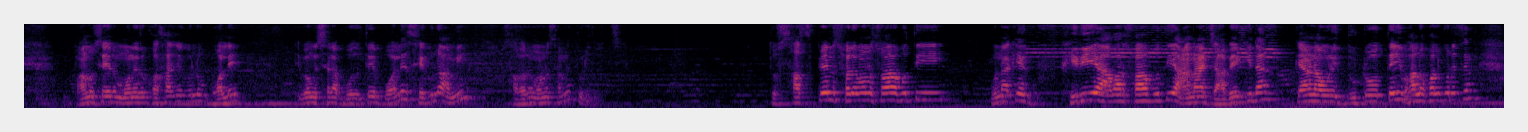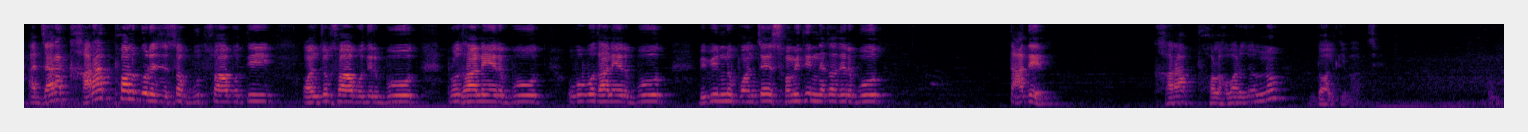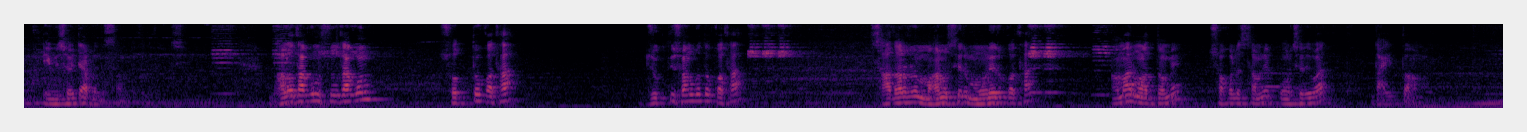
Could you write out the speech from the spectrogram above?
মানুষের মনের কথা যেগুলো বলে এবং সেটা বলতে বলে, সেগুলো আমি সাধারণ মানুষের সামনে তুলে ধরছি। তো সাসপেন্ড সলেমন সভাপতি ওনাকে ফিরিয়ে আবার সভাপতি আনা যাবে কি না কেননা উনি দুটোতেই ভালো ফল করেছেন। আর যারা খারাপ ফল করেছে, সব বুথ সভাপতি, অঞ্চল সভাপতির বুথ, প্রধানের বুথ, উপপ্রধানের বুথ, বিভিন্ন পঞ্চায়েত সমিতির নেতাদের বুথ, তাদের খারাপ ফল হওয়ার জন্য দল কী ভাবছে? এই বিষয়টি আপনাদের সামনে তুলে ধরছি। ভালো থাকুন, সুস্থ থাকুন। সত্য কথা, যুক্তিসঙ্গত কথা সাধারণ মানুষের মনের কথা আমার মাধ্যমে সকলের সামনে পৌঁছে দেওয়ার দায়িত্ব আমার।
